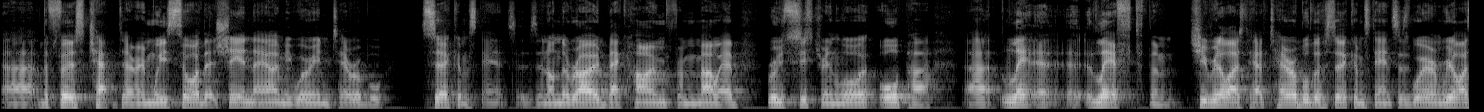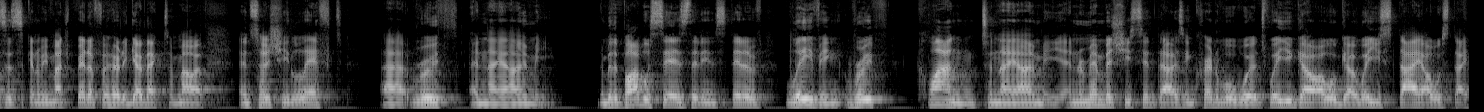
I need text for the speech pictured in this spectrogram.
uh, the first chapter, and we saw that she and Naomi were in terrible circumstances. And on the road back home from Moab, Ruth's sister in law, Orpah, uh, le- uh, left them. She realized how terrible the circumstances were and realized it's going to be much better for her to go back to Moab. And so she left uh, Ruth and Naomi. But the Bible says that instead of leaving, Ruth clung to Naomi. And remember, she said those incredible words Where you go, I will go. Where you stay, I will stay.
